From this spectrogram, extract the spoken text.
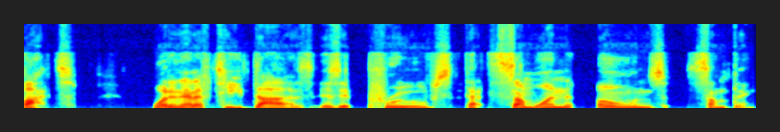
But what an NFT does is it proves that someone owns something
